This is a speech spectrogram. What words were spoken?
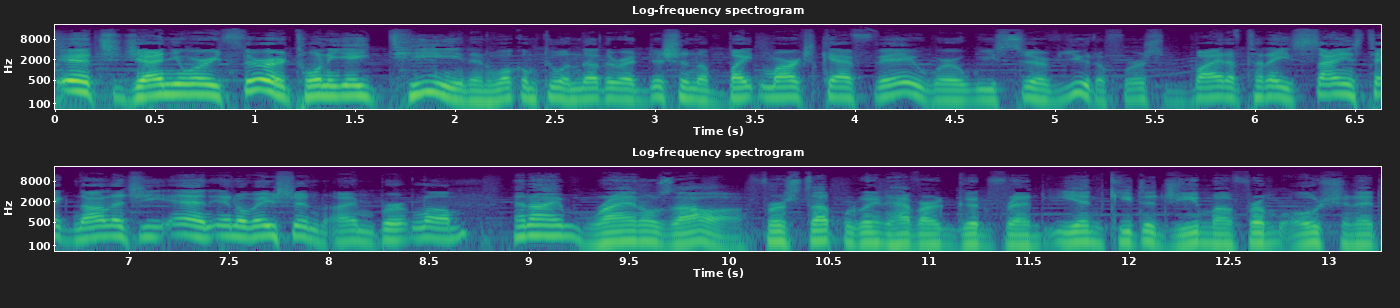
It's January 3rd, 2018, and welcome to another edition of Bytemarks Cafe, where we serve you the first bite of today's science, technology, and innovation. I'm Bert Lum. And I'm Ryan Ozawa. First up, we're going to have our good friend Ian Kitajima from Oceanit.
